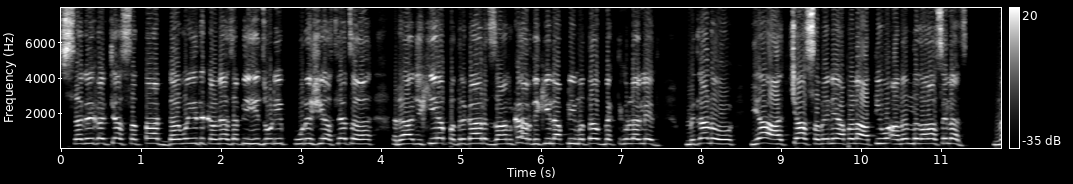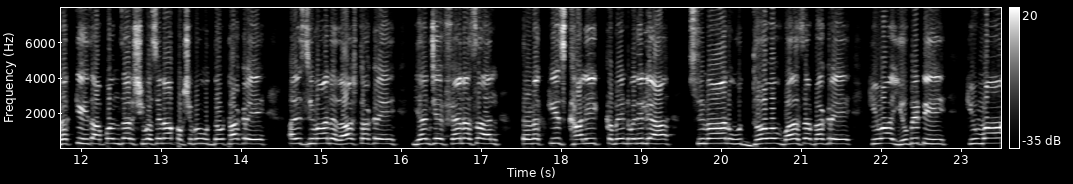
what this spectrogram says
सगळीकडच्या सत्ता डळमळीत करण्यासाठी ही जोडी पुरेशी असल्याचं राजकीय पत्रकार जाणकार देखील आपली मतं व्यक्त करू लागलेत. मित्रांनो या आजच्या सभेने आपल्याला अतिव आनंद झाला असेलच. नक्कीच आपण जर शिवसेना पक्षप्रमुख उद्धव ठाकरे आणि श्रीमान राज ठाकरे यांचे फॅन असाल तर नक्कीच खाली कमेंटमध्ये लिहा श्रीमान उद्धव बाळासाहेब ठाकरे किंवा युबीटी किंवा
